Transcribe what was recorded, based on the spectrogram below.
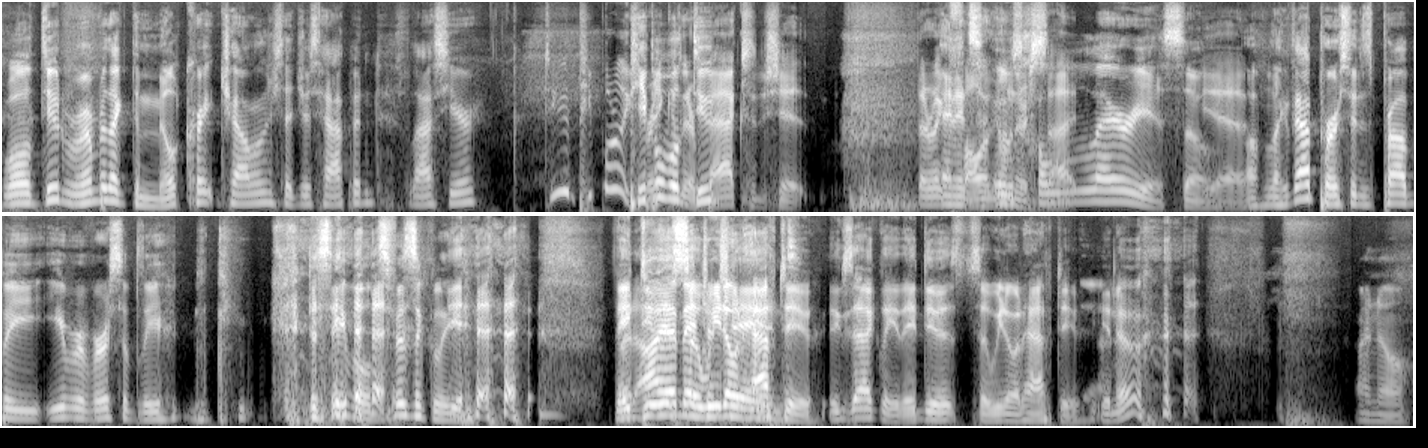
well, dude, remember like the milk crate challenge that just happened last year? Dude, people are like People will their do- backs and shit. They're like and it's, falling it on was their side. hilarious. So Yeah. I'm like, that person is probably irreversibly disabled physically. Yeah. they But do I it so we don't have to. Exactly. They do it so we don't have to. You know? I know.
